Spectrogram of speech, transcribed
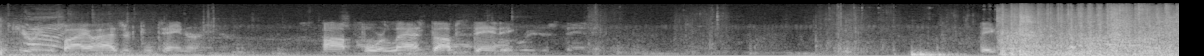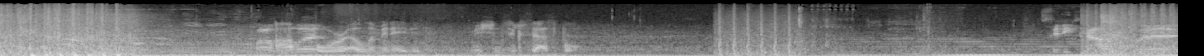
Securing the biohazard container. Op 4, last stop standing. They successful. City Council, uh,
